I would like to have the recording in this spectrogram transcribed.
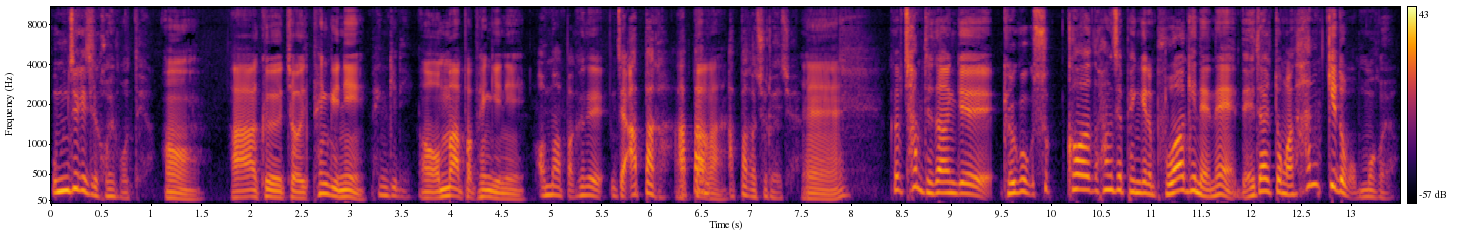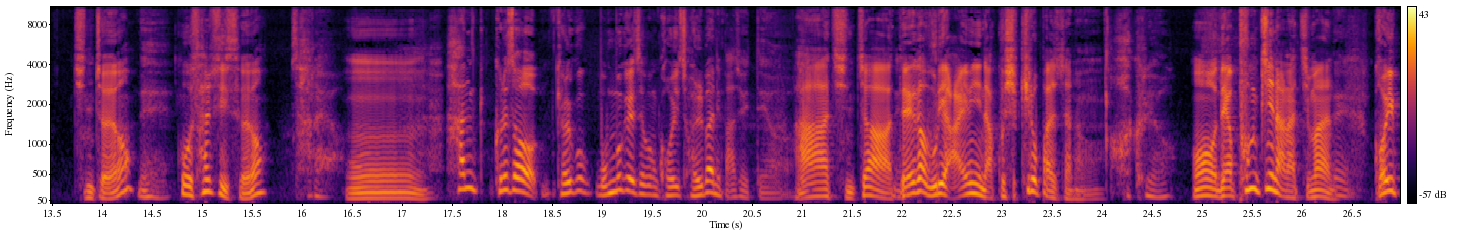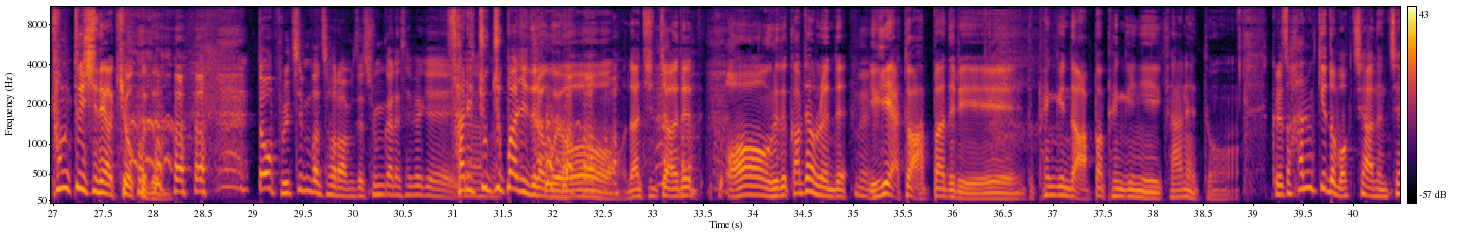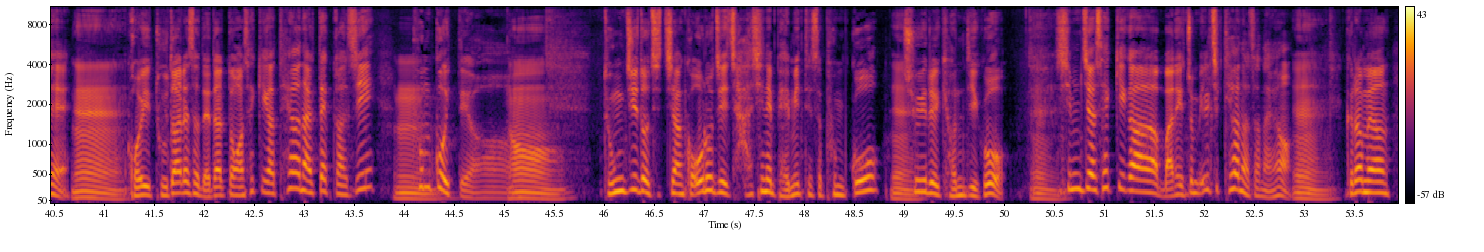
움직이질 거의 못해요. 어. 아, 그, 저, 펭귄이, 펭귄이 어, 엄마, 아빠 펭귄이. 엄마 아빠 근데 이제 아빠가 아빠 아빠가. 아빠가 주로 해줘요. 예. 그럼 참 대단한 게 결국 수컷 황새 펭귄은 부화기 내내 네 달 동안 한 끼도 못 먹어요. 진짜요? 네 그거 살 수 있어요? 살아요. 오. 한 그래서 결국 몸무게를 재보면 거의 절반이 빠져 있대요. 아, 진짜. 네. 내가 우리 아윤이 낳고 10kg 빠졌잖아. 아 그래요? 어, 내가 품진 않았지만, 네. 거의 품듯이 내가 키웠거든. 또 불침번처럼 이제 중간에 새벽에 살이 일어나서 쭉쭉 빠지더라고요. 난 진짜, 근데, 어, 그래도 깜짝 놀랐는데, 네. 이게 또 아빠들이, 또 펭귄도 아빠 펭귄이 이렇게 하네, 또. 그래서 한 끼도 먹지 않은 채 네. 거의 두 달에서 네 달 동안 새끼가 태어날 때까지 음. 품고 있대요. 어. 둥지도 짓지 않고 오로지 자신의 배 밑에서 품고 네. 추위를 견디고 네. 심지어 새끼가 만약에 좀 일찍 태어나잖아요. 네. 그러면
